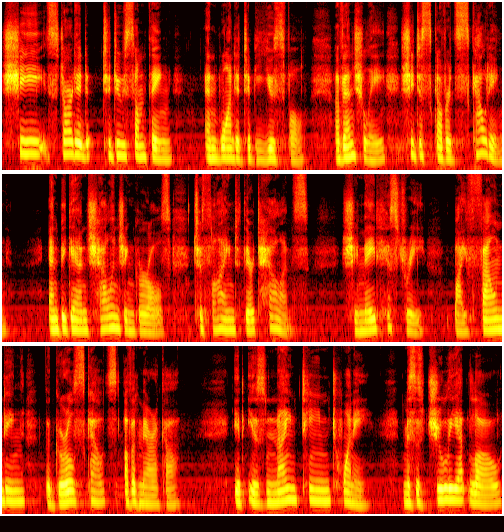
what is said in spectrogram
she started to do something and wanted to be useful. Eventually, she discovered scouting and began challenging girls to find their talents. She made history by founding the Girl Scouts of America. It is 1920. Mrs. Juliette Low,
